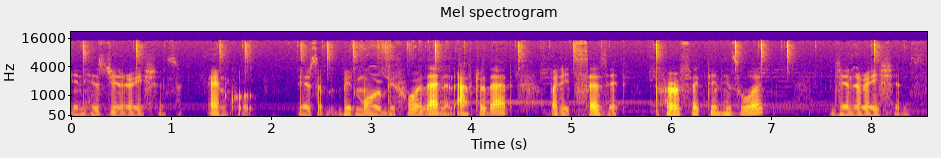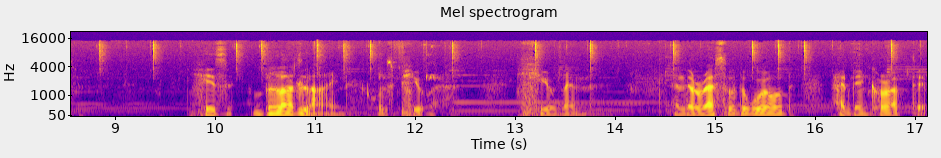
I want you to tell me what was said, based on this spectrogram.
in his generations, end quote. There's a bit more before that and after that, but it says it perfect in his what? Generations. His bloodline was pure, human and the rest of the world had been corrupted.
